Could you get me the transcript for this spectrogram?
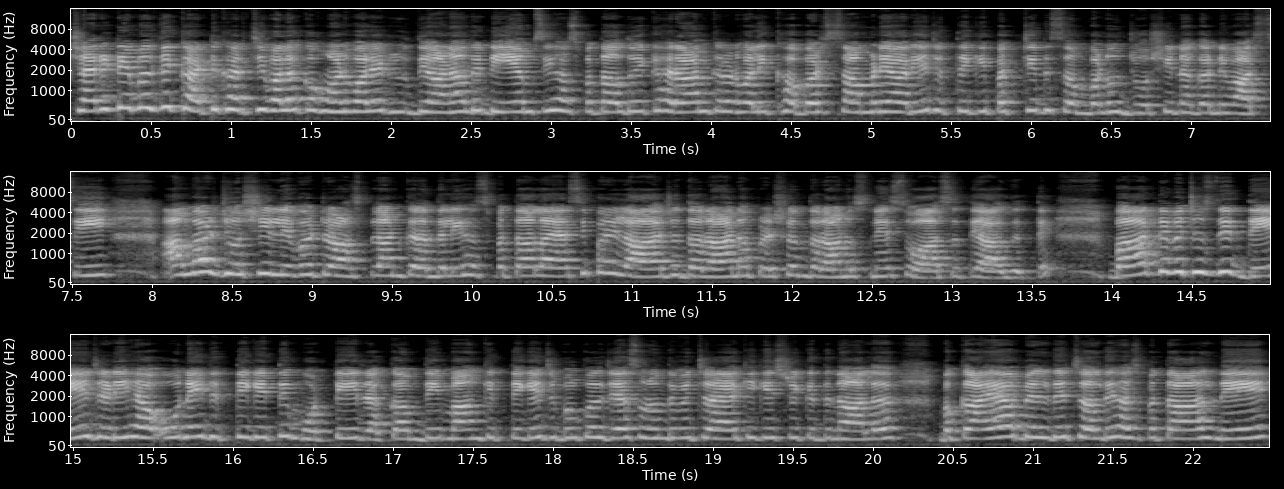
ਚੈਰੀਟੇਬਲ ਤੇ ਘੱਟ ਖਰਚੇ ਵਾਲਾ ਕਹਾਉਣ ਵਾਲੇ ਲੁਧਿਆਣਾ ਦੇ ਡੀਐਮਸੀ ਹਸਪਤਾਲ ਤੋਂ ਇੱਕ ਹੈਰਾਨ ਕਰਨ ਵਾਲੀ ਖਬਰ ਸਾਹਮਣੇ ਆ ਰਹੀ ਹੈ, ਜਿੱਥੇ ਕਿ 25 ਦਸੰਬਰ ਨੂੰ ਜੋਸ਼ੀ ਨਗਰ ਨਿਵਾਸੀ ਅਮਰ ਜੋਸ਼ੀ ਲਿਵਰ ਟ੍ਰਾਂਸਪਲਾਂਟ ਕਰਨ ਦੇ ਲਈ ਹਸਪਤਾਲ ਆਇਆ ਸੀ, ਪਰ ਇਲਾਜ ਦੌਰਾਨ, ਆਪਰੇਸ਼ਨ ਦੌਰਾਨ ਉਸਨੇ ਸਵਾਸ ਤਿਆਗ ਦਿੱਤੇ। ਬਾਅਦ ਦੇ ਵਿੱਚ ਉਸਦੀ ਦੇਹ ਜਿਹੜੀ ਹੈ, ਉਹ ਨਹੀਂ ਦਿੱਤੀ ਗਈ ਤੇ ਮੋਟੀ ਰਕਮ ਦੀ ਮੰਗ ਕੀਤੀ ਗਈ, ਜੀ ਬਿਲਕੁਲ ਜਿਹਾ ਸੁਣਨ ਦੇ ਵਿੱਚ ਆਇਆ ਕਿ ਕਿਸ ਤਰੀਕੇ ਦੇ ਨਾਲ ਬਕਾਇਆ ਬਿੱਲ ਦੇ ਚਲਦੇ ਹਸਪਤਾਲ ਨੇ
